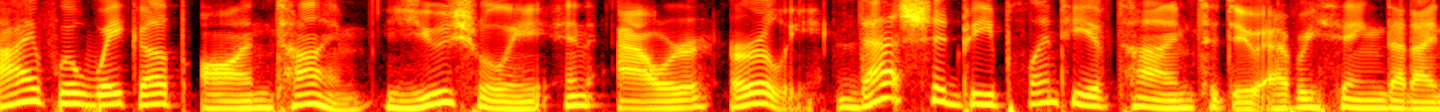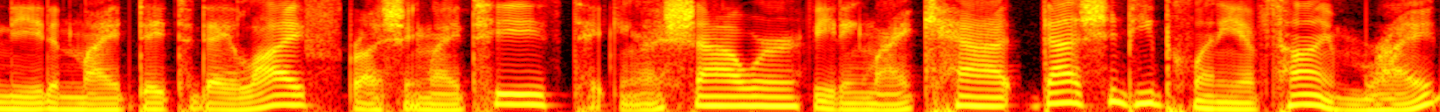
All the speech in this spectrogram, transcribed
I will wake up on time, usually an hour early. That should be plenty of time to do everything that I need in my day to day life brushing my teeth, taking a shower, feeding my cat. That should be plenty of time, right?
